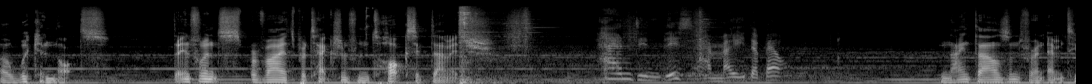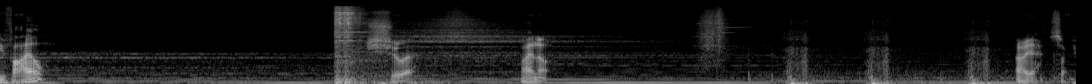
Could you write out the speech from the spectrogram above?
A Wicker Knot. The influence provides protection from toxic damage. Hand in this and may the belt. 9,000 for an empty vial? Sure. Why not? Oh yeah, sorry.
